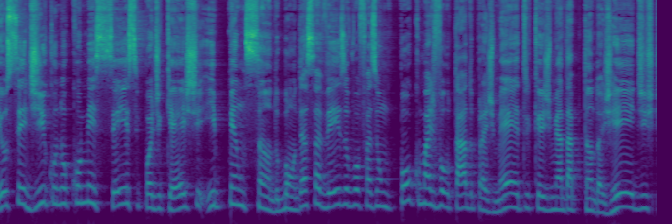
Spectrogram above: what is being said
Eu cedi quando eu comecei esse podcast e pensando, bom, dessa vez eu vou fazer um pouco mais voltado para as métricas, me adaptando às redes,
